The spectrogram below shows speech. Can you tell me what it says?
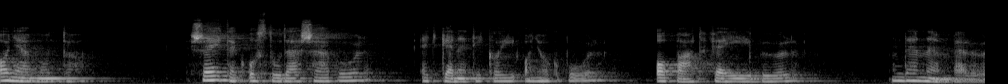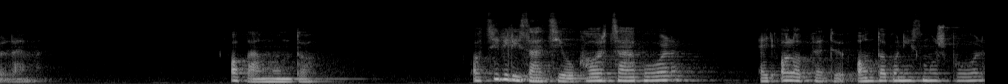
Anyám mondta, sejtek osztódásából, egy genetikai anyagból, apát fejéből, de nem belőlem. Apám mondta, a civilizációk harcából, egy alapvető antagonizmusból,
